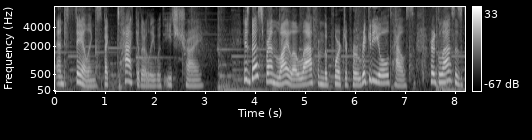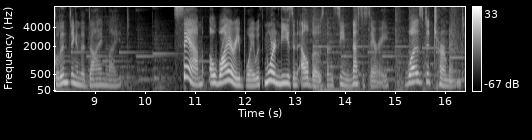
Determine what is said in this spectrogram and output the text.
and failing spectacularly with each try. His best friend Lila laughed from the porch of her rickety old house, her glasses glinting in the dying light. Sam, a wiry boy with more knees and elbows than seemed necessary, was determined.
